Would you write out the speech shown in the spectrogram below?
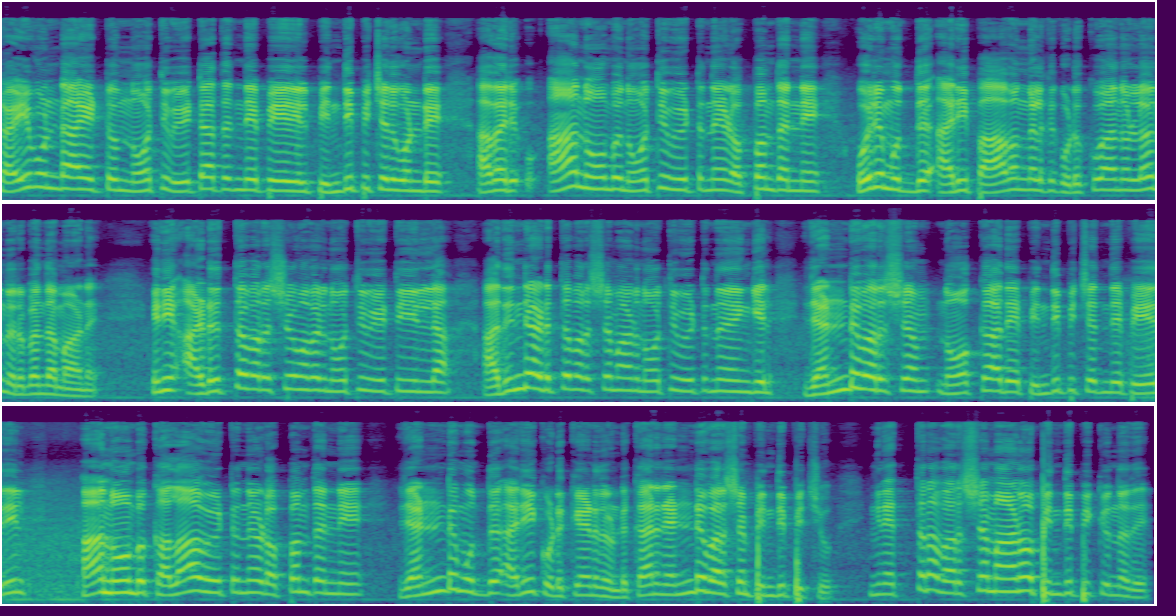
കഴിവുണ്ടായിട്ടും നോറ്റ് വീട്ടാത്തതിന്റെ പേരിൽ പിന്തിപ്പിച്ചതുകൊണ്ട് അവർ ആ നോമ്പ് നോറ്റ് വീട്ടുന്നതിനൊപ്പം തന്നെ ഒരു മുദ്ദ് അരി പാവങ്ങൾക്ക് കൊടുക്കുക എന്നുള്ളത് നിർബന്ധമാണ്. ഇനി അടുത്ത വർഷവും അവർ നോറ്റ് വീട്ടിയില്ല. അതിന്റെ അടുത്ത വർഷമാണ് നോറ്റ് വീട്ടുന്നതെങ്കിൽ രണ്ട് വർഷം നോക്കാതെ പിന്തിപ്പിച്ചതിന്റെ പേരിൽ ആ നോമ്പ് കലാ വീട്ടുന്നതോടൊപ്പം തന്നെ രണ്ട് മുദ്ദ് അരി കൊടുക്കേണ്ടതുണ്ട്. കാരണം രണ്ട് വർഷം പിന്തിപ്പിച്ചു. ഇങ്ങനെ എത്ര വർഷമാണോ പിന്തിപ്പിക്കുന്നത്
